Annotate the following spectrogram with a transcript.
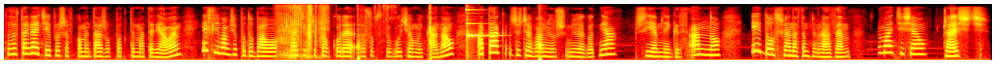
to zostawiajcie je proszę w komentarzu pod tym materiałem. Jeśli Wam się podobało, dajcie kciuka w górę, zasubskrybujcie mój kanał. A tak, życzę Wam już miłego dnia, przyjemnej gry z Anno i do usłyszenia następnym razem. Trzymajcie się, cześć!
